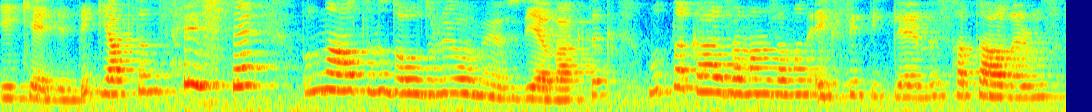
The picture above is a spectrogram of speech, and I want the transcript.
ilke edindik. Yaptığımız her işte bunun altını dolduruyor muyuz diye baktık. Mutlaka zaman zaman eksikliklerimiz, hatalarımız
